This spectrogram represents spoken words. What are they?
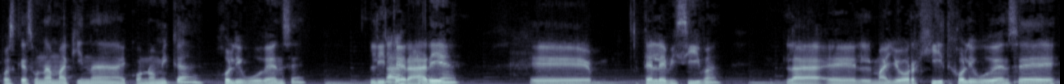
pues que es una máquina económica, hollywoodense, literaria, eh, televisiva. el mayor hit hollywoodense,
